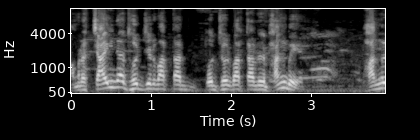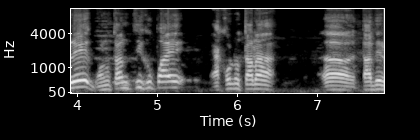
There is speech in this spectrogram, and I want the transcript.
আমরা চাই না ধৈর্যের বাদ তার, ধৈর্যের বাদ তাদের ভাঙবে। ভাঙলে গণতান্ত্রিক উপায়ে এখনও তারা তাদের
